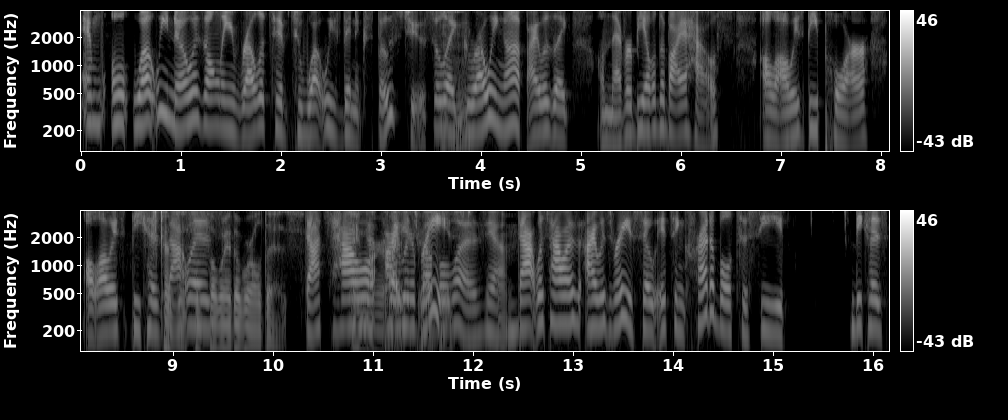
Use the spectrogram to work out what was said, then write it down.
and what we know is only relative to what we've been exposed to. So Mm-hmm. like growing up, I was like, I'll never be able to buy a house. I'll always be poor. I'll always because Because that this was is the way the world is. that's how And that's I was raised was yeah that was how I was, I was raised. So it's incredible to see because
